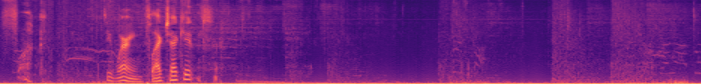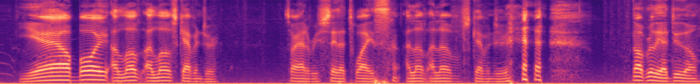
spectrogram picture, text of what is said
Fuck. Is he wearing Flak Jacket? yeah, boy. I love I love scavenger. Sorry, I had to say that twice. I love, I love Scavenger. no, really, I do though.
